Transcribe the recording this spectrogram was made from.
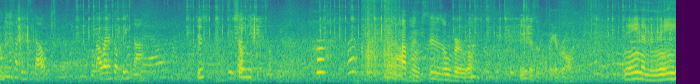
bumili ng soft drinks daw? Bawal ang soft drinks, ha? Just show me. Huh? What happens? This is over a roll. This is a weird roll. Nay, nay, nay.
